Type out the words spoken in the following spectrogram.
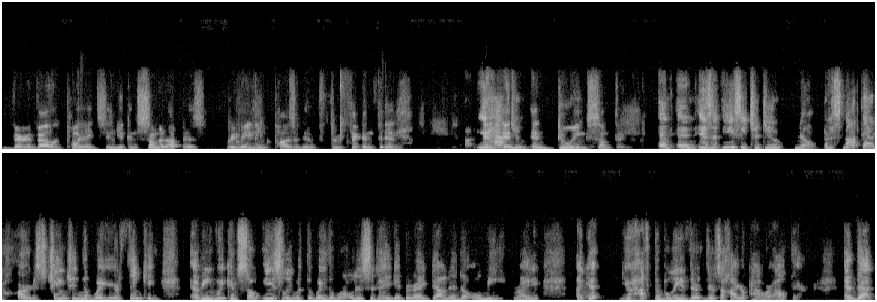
very valid points, and you can sum it up as remaining positive through thick and thin. You and, have and, to. and doing something. And and is it easy to do? No, but it's not that hard. It's changing the way you're thinking. I mean, we can so easily, with the way the world is today, get dragged down into oh me, right? And yet you have to believe there, there's a higher power out there, and that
